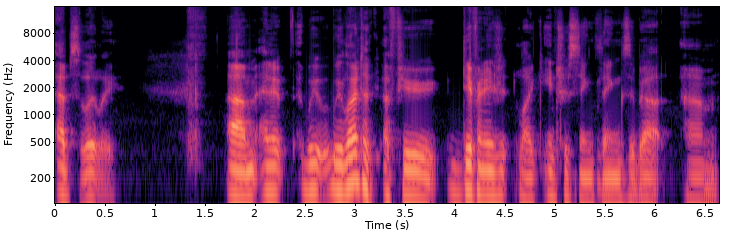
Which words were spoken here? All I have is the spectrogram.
absolutely. Um, and it, we we learned a, a few different like interesting things about um,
